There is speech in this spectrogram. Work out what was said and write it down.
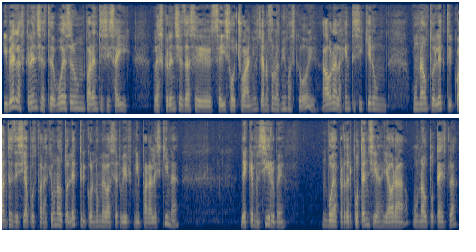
Y ve las creencias, te voy a hacer un paréntesis ahí. Las creencias de hace 6 8 años ya no son las mismas que hoy. Ahora la gente sí quiere un, un auto eléctrico. Antes decía, pues para qué un auto eléctrico no me va a servir ni para la esquina. ¿De qué me sirve? Voy a perder potencia y ahora un auto Tesla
